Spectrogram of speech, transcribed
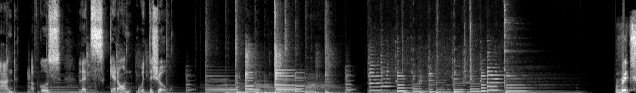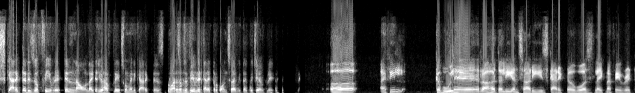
and of course let's get on with the show Which character is your favorite till now? Like you have played so many characters. तुम्हारा सबसे favorite character कौन सा अभी तक which you have played? Uh, I feel Kabool hai Rahat Ali Ansari's character was like my favorite.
